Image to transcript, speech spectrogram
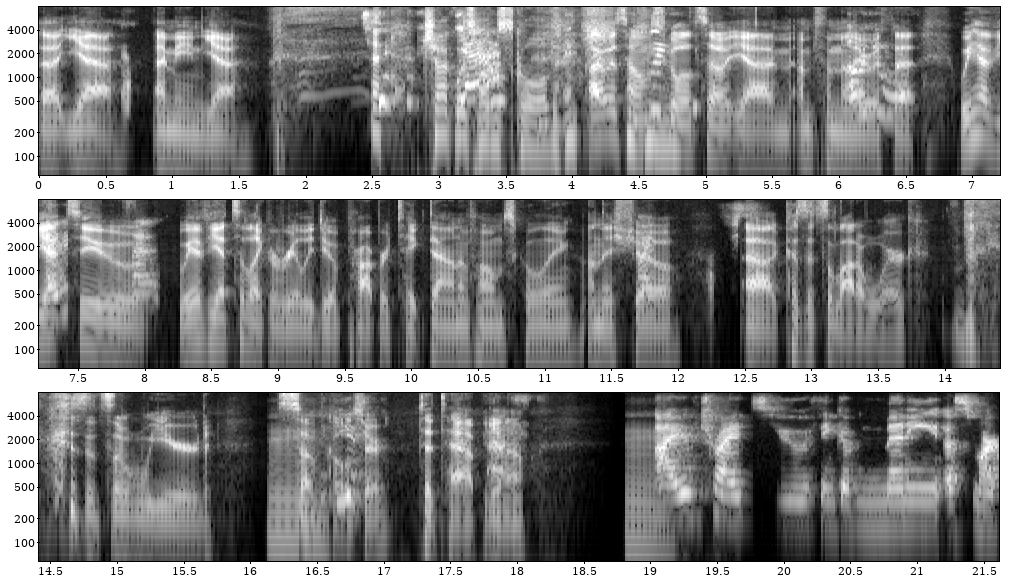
Uh, yeah. I mean, yeah. Chuck was Yeah. homeschooled. I was homeschooled, so yeah, I'm I'm familiar you with were- that. We have yet to we have yet to like really do a proper takedown of homeschooling on this show because it's a lot of work because it's a weird Mm, subculture to tap, you know. Mm. I have tried to think of many a smart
